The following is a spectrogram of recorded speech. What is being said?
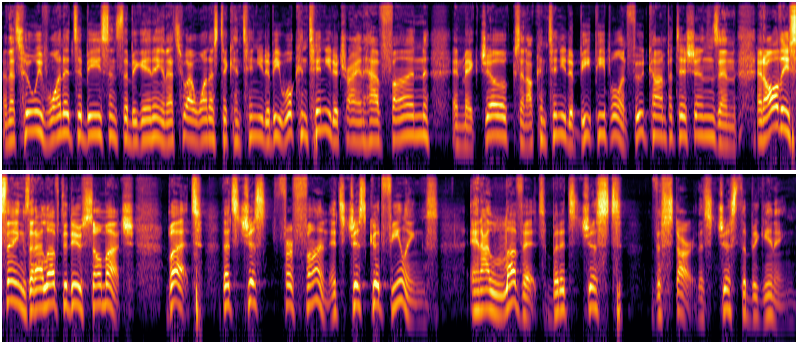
And that's who we've wanted to be since the beginning, and that's who I want us to continue to be. We'll continue to try and have fun and make jokes, and I'll continue to beat people in food competitions and, and all these things that I love to do so much. But that's just for fun, it's just good feelings. And I love it, but it's just the start, that's just the beginning.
